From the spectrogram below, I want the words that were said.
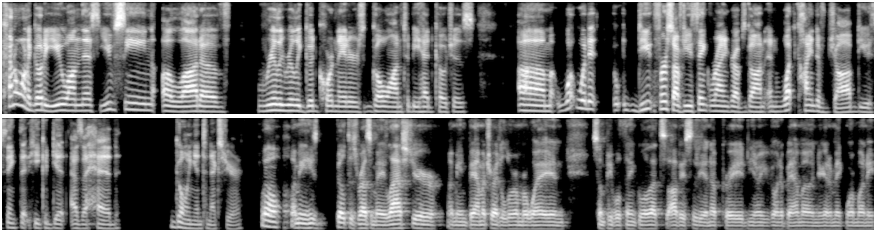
kind of want to go to you on this. You've seen a lot of really, really good coordinators go on to be head coaches. Um, what would it do you first off, do you think Ryan Grubb's gone? And what kind of job do you think that he could get as a head going into next year? Well, I mean, he's built his resume last year. I mean, Bama tried to lure him away, and some people think, well, that's obviously an upgrade. You know, you're going to Bama and you're going to make more money.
